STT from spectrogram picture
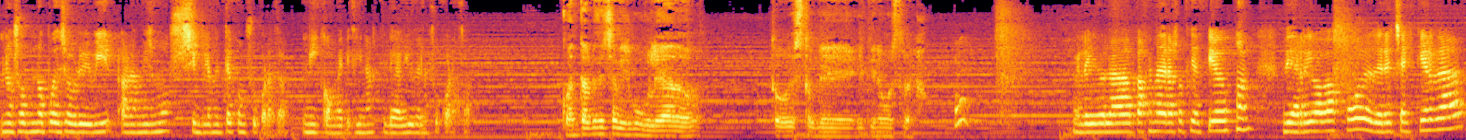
no, so- no puede sobrevivir ahora mismo simplemente con su corazón, ni con medicinas que le ayuden a su corazón. ¿Cuántas veces habéis googleado todo esto que, que tiene vuestro hijo? Me he leído la página de la asociación de arriba a abajo, de derecha a izquierda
